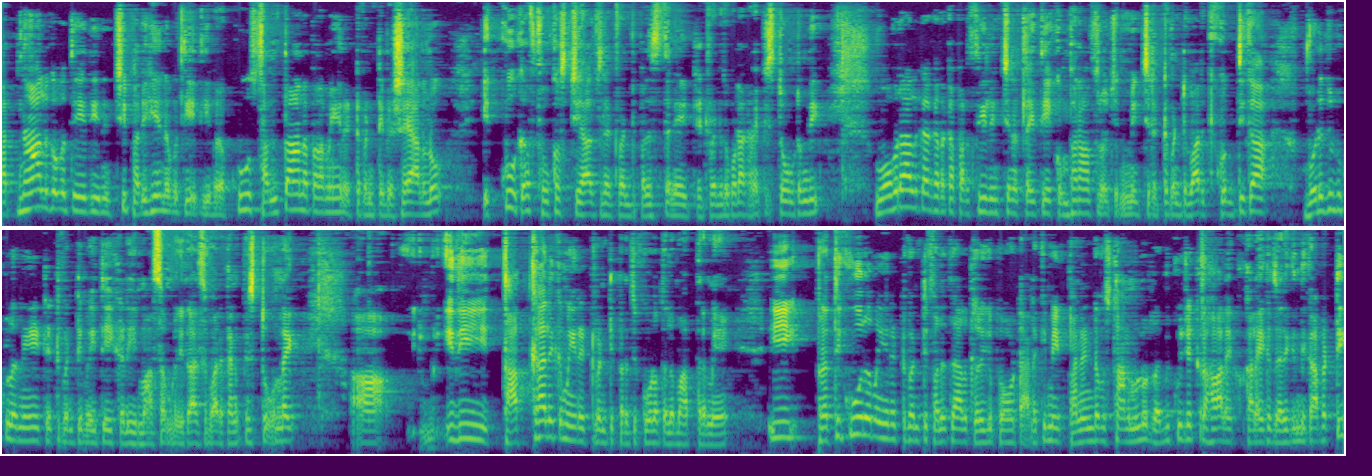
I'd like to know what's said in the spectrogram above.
పద్నాలుగవ తేదీ నుంచి పదిహేనవ తేదీ వరకు సంతానపరమైనటువంటి విషయాలలో ఎక్కువగా ఫోకస్ చేయాల్సినటువంటి పరిస్థితి అనేటటువంటిది కూడా కనిపిస్తూ ఉంటుంది. ఓవరాల్గా కనుక పరిశీలించినట్లయితే కుంభరాశిలో జన్మించినటువంటి వారికి కొద్దిగా ఒడిదుడుకులు అనేటటువంటివి అయితే ఇక్కడ ఈ మాసంలో ఈ రాశి వారికి కనిపిస్తూ ఉన్నాయి. ఇది తాత్కాలికమైనటువంటి ప్రతికూలతలు మాత్రమే. ఈ ప్రతికూలమైనటువంటి ఫలితాలు తొలగిపోవటానికి మీ పన్నెండవ స్థానంలో రవికుజ గ్రహాల యొక్క కలయిక జరిగింది కాబట్టి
